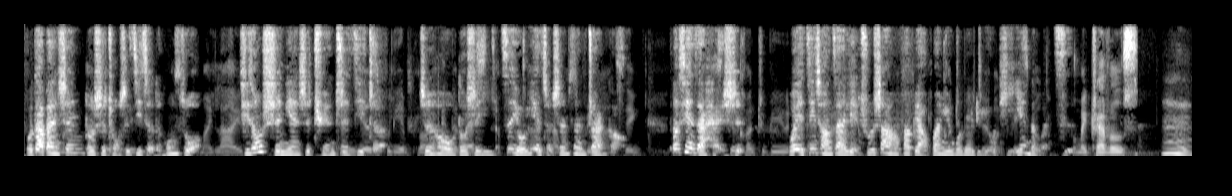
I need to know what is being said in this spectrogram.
我大半生都是从事记者的工作，其中十年是全职记者，之后都是以自由业者身份撰稿，到现在还是。我也经常在脸书上发表关于我的旅游体验的文字。嗯，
